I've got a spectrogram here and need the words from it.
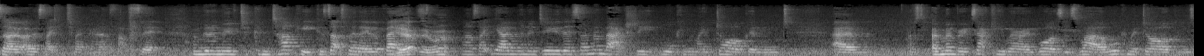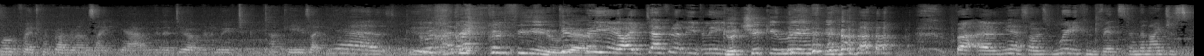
So I was like to my parents, that's it. I'm going to move to Kentucky because that's where they were based. Yeah, they were. And I was like, yeah, I'm going to do this. I remember actually walking my dog and um, I, remember exactly where I was as well. Walking my dog and was on the phone to my brother and I was like, yeah, I'm going to do it. I'm going to move to Kentucky. He was like, yeah, that's good. Good, good for you. Good yeah. for you. I definitely believe. Good chicken there. Yeah. But um, yes, I was really convinced, and then I just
